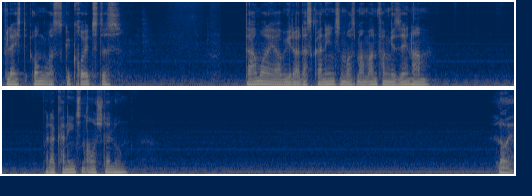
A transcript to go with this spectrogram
Vielleicht irgendwas gekreuztes. Da haben wir ja wieder das Kaninchen, was wir am Anfang gesehen haben. Bei der Kaninchenausstellung. Lol.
